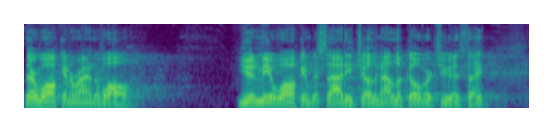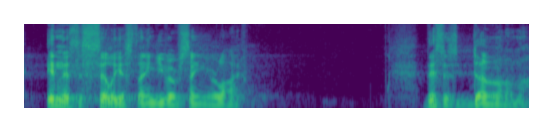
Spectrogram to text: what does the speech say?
They're walking around the wall. You and me are walking beside each other, and I look over at you and say, Isn't this the silliest thing you've ever seen in your life? This is dumb.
